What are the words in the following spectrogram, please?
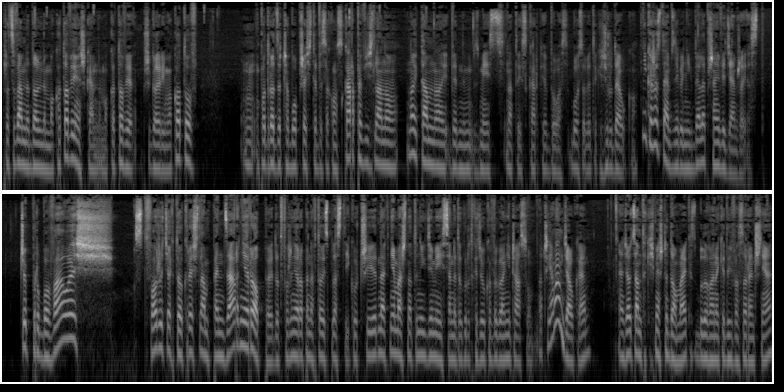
Pracowałem na Dolnym Mokotowie, mieszkałem na Mokotowie przy Galerii Mokotów. Mm, po drodze trzeba było przejść tę wysoką skarpę wiślaną, no i tam na, w jednym z miejsc na tej skarpie było, było sobie takie źródełko. Nie korzystałem z niego nigdy, ale przynajmniej wiedziałem, że jest. Czy próbowałeś stworzyć, jak to określam, pędzarnię ropy do tworzenia ropy naftowej z plastiku, czy jednak nie masz na to nigdzie miejsca, na to ogródka działkowego ani czasu? Znaczy ja mam działkę, na działce mam taki śmieszny domek, zbudowany kiedyś własnoręcznie,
